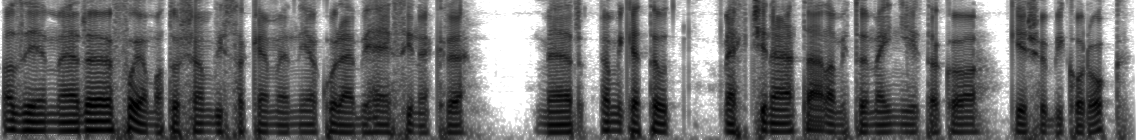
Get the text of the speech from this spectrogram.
azért, mert folyamatosan vissza kell menni a korábbi helyszínekre. Mert amiket te ott megcsináltál, amitől megnyíltak a későbbi korok,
